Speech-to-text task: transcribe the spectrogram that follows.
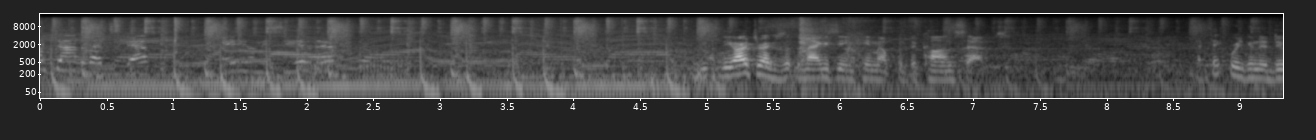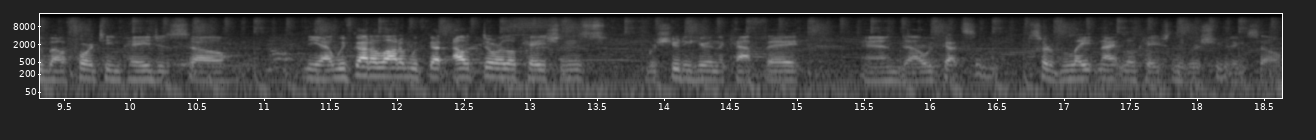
Jump down to that step. Katie, let me see you there. The art directors at the magazine came up with the concept. I think we're gonna do about 14 pages, so yeah, we've got a lot of, we've got outdoor locations. We're shooting here in the cafe, and uh, we've got some sort of late night locations we're shooting, so.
